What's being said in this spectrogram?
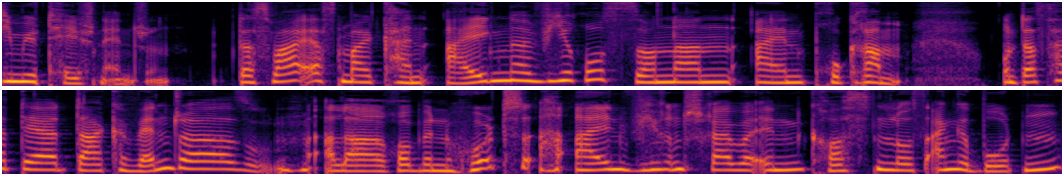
Die Mutation Engine. Das war erstmal kein eigener Virus, sondern ein Programm. Und das hat der Dark Avenger, so à la Robin Hood, allen VirenschreiberInnen kostenlos angeboten,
